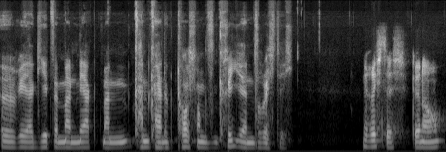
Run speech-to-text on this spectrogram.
äh, reagiert, wenn man merkt, man kann keine Torchancen kreieren so richtig. Richtig, genau.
